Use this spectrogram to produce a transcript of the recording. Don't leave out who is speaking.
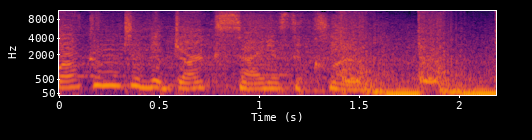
Speaker 1: Welcome to the dark side of the club.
